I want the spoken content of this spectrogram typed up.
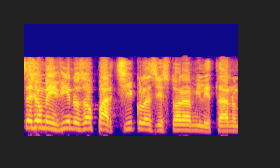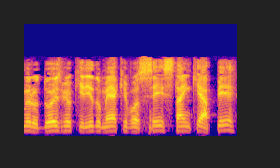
Sejam bem-vindos ao Partículas de História Militar número 2, meu querido Mac. Você está em que AP?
